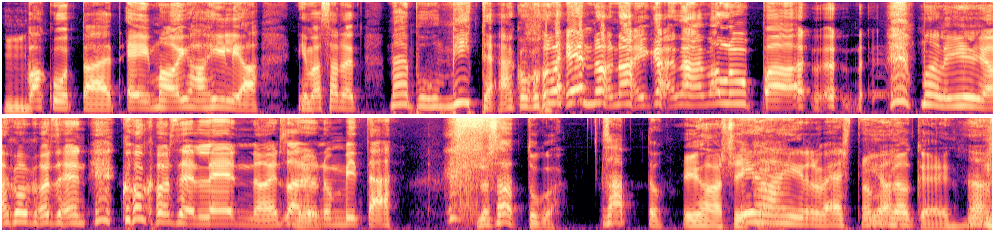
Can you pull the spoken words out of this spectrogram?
mm. vakuuttaa, että ei, mä oon ihan hiljaa. Niin mä sanoin, että mä en puhu mitään koko lennon aikana, mä lupaan. Mä olin hiljaa koko sen, koko sen lennon, en sanonut Niin. mitään. No sattuko? Sattu. Ihan sikana. Ihan hirveästi, No, joo. okei. Okay. No.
